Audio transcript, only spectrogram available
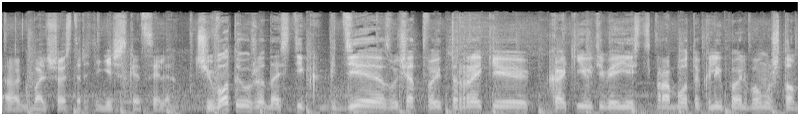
э, к большой стратегической цели. Чего ты уже достиг? Где звучат твои треки? Какие у тебя есть работы, клипы, альбомы, что?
